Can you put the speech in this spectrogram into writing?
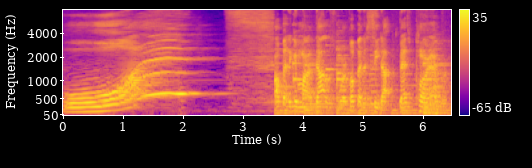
What? I better get my dollar's worth. I better see the best porn ever.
